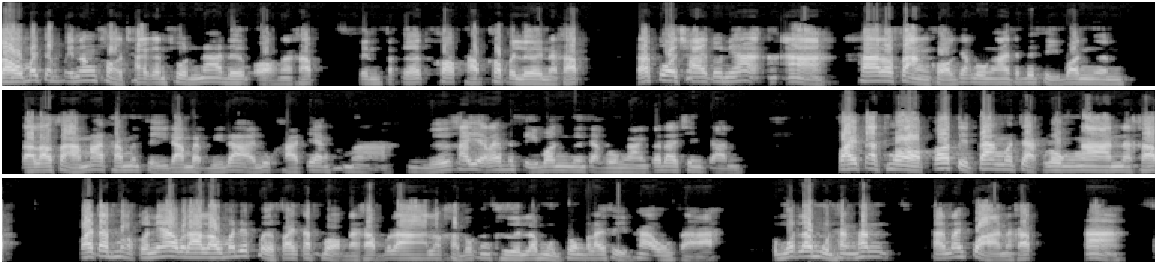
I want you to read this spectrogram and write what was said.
เราไม่จำเป็นต้องถอดชายกันชนหน้าเดิมออกนะครับ เป็นสเกิร์ตครอบพับเข้าไปเลยนะครับ แล้วตัวชายตัวเนี้ย อ่า ถ้าเราสั่งของจากโรงงานจะเป็นสีบอลเงิน แต่เราสามารถทำเป็นสีดำแบบนี้ได้ลูกค้าแจ้งเข้ามา หรือใครอยากได้เป็นสีบอลเงินจากโรงงานก็ได้เช่นกัน ไฟตัดหมอกก็ติดตั้งมาจากโรงงานนะครับ ไฟตัดหมอกตัวเนี้ยเวลาเราไม่ได้เปิดไฟตัดหมอกนะครับ เวลาเราขับรถกลางคืนเราหมุนพวงมาลัย45องศา สมมติเราหมุนทางด้านทางด้านขวานะครับ อ่า ไฟ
